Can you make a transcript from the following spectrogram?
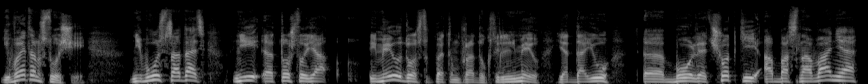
И в этом случае не будет страдать ни э, то, что я имею доступ к этому продукту или не имею, я даю более четкие обоснования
